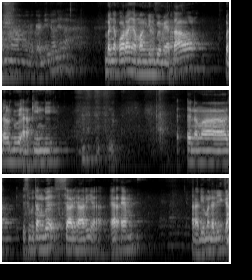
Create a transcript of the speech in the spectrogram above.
Nama, ya, kayak gitu aja lah. banyak orang yang manggil gue metal padahal gue anak indie eh, nama sebutan gue sehari-hari ya RM Radio Mandalika.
